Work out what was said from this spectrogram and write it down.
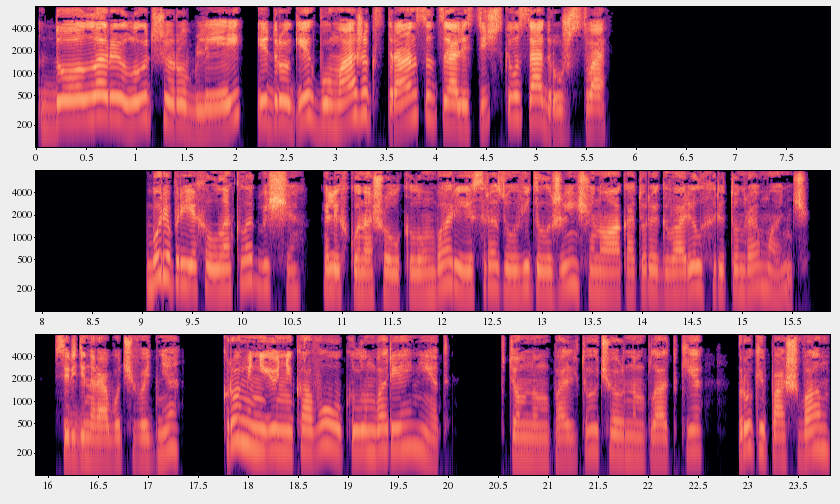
доллары лучше рублей и других бумажек стран социалистического содружества? Боря приехал на кладбище, легко нашел колумбарий и сразу увидел женщину, о которой говорил Хритон Романч. Середина рабочего дня, кроме нее никого у колумбария нет. В темном пальто, черном платке, руки по швам,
